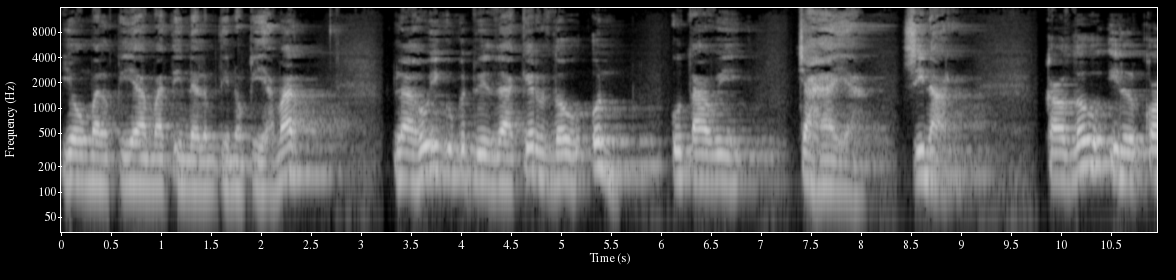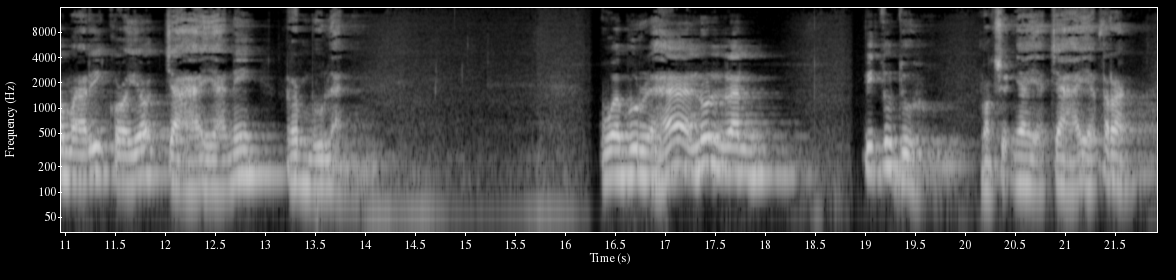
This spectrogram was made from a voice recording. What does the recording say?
Yaumal kiamat ing dalam tino kiamat. Lahu iku kedui zakir Dau'un utawi cahaya Sinar. Kalau il komari koyok cahayane rembulan. Wa burhanun lan pituduh maksudnya ya cahaya terang.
